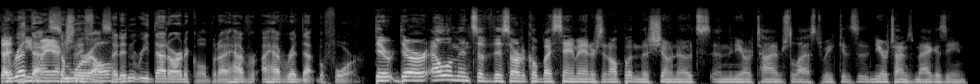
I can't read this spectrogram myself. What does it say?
I read that somewhere else. I didn't read that article, but I have I have read that before. there there are elements of this article by Sam Anderson. I'll put in the show notes in the New York Times last week. It's the New York Times Magazine.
